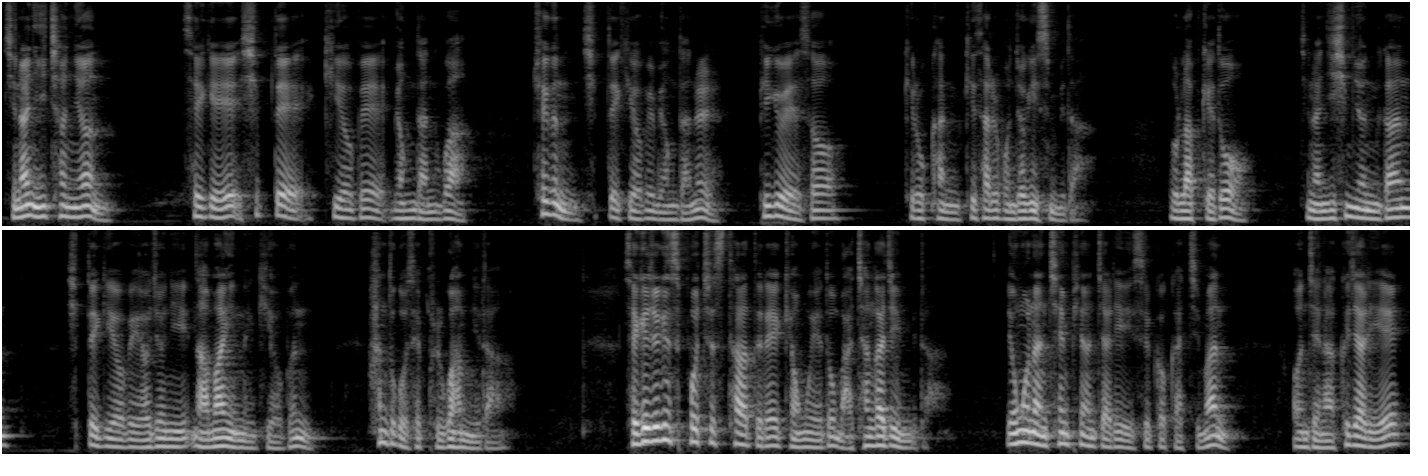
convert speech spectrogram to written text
지난 2000년 세계의 10대 기업의 명단과 최근 10대 기업의 명단을 비교해서 기록한 기사를 본 적이 있습니다. 놀랍게도 지난 20년간 10대 기업에 여전히 남아있는 기업은 한두 곳에 불과합니다. 세계적인 스포츠 스타들의 경우에도 마찬가지입니다. 영원한 챔피언 자리에 있을 것 같지만 언제나 그 자리에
